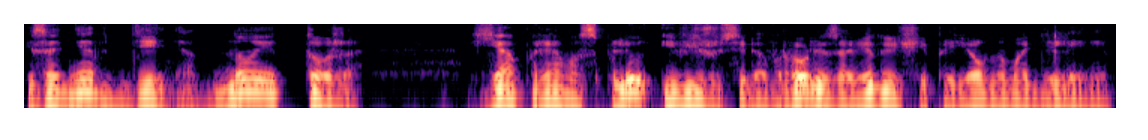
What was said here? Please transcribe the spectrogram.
Изо дня в день одно и то же. Я прямо сплю и вижу себя в роли заведующей приемным отделением.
